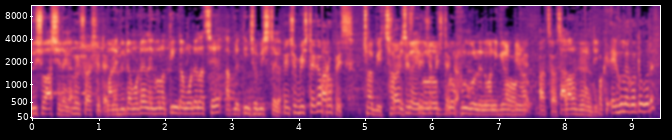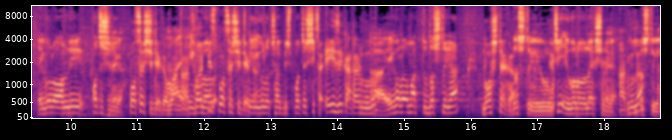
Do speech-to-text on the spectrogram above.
দুশো আশি টাকা। 280 টাকা। মানে দুইটা মডেল এগুলো তিনটা মডেল আছে আপনি তিনশো বিশ টাকা। তিনশো বিশ টাকা বারো পিস ছয় পিস ছয় পিস এগুলো পুরো ফুল গোল্ডেন মানে গ্যারান্টি আচ্ছা আচ্ছা। কালার গ্যারান্টি ওকে এগুলো কত করে? এগুলো অনলি পঁচাশি টাকা। পঁচাশি টাকা হ্যাঁ, ছয় পিস পঁচাশি টাকা। এগুলো ছয় পিস পঁচাশি। আচ্ছা এই যে কাটারগুলো? হ্যাঁ এগুলো মাত্র দশ টাকা। দশ টাকা? দশ টাকা এগুলো এগুলো হলো একশো টাকা। আর এগুলো? দশ টাকা।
